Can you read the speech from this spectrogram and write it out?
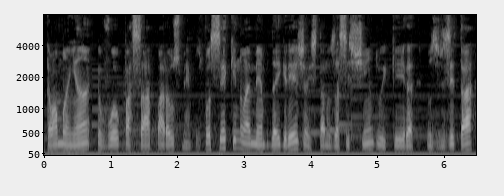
Então amanhã eu vou passar para os membros. Você que não é membro da igreja, está nos assistindo e queira nos visitar,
